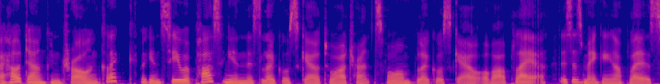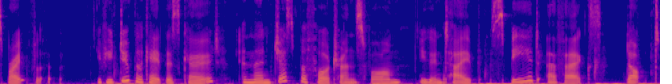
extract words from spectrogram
I hold down control and click, we can see we're passing in this local scale to our transformed local scale of our player. This is making our player's sprite flip. If you duplicate this code, and then just before transform, you can type speedfx dot.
